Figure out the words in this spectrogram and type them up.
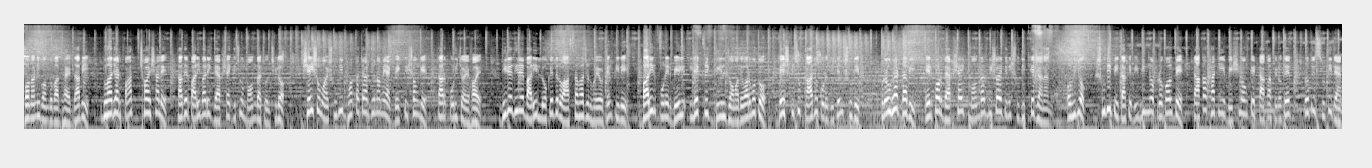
বনানী বন্দ্যোপাধ্যায়ের দাবি দু হাজার সালে তাদের পারিবারিক ব্যবসায় কিছু মন্দা চলছিল। সেই সময় সুদীপ ভট্টাচার্য নামে এক ব্যক্তির সঙ্গে তার পরিচয় হয়। ধীরে ধীরে বাড়ির লোকেদেরও আস্থাভাজন হয়ে ওঠেন তিনি। বাড়ির ফোনের বিল, ইলেকট্রিক বিল জমা দেওয়ার মতো বেশ কিছু কাজও করে দিতেন সুদীপ। প্রৌঢ়ার দাবি, এরপর ব্যবসায়িক মন্দার বিষয়ে তিনি সুদীপকে জানান। অভিযোগ, সুদীপই তাকে বিভিন্ন প্রকল্পে টাকা খাটিয়ে বেশি অঙ্কের টাকা ফেরতের প্রতিশ্রুতি দেন।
